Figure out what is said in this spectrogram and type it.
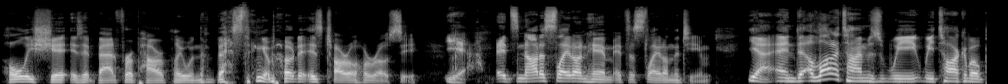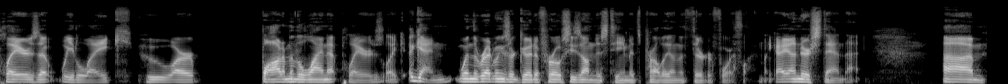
holy shit, is it bad for a power play when the best thing about it is Taro Hirose? Yeah. It's not a slight on him, it's a slight on the team. Yeah, and a lot of times we we talk about players that we like who are bottom of the lineup players. Like again, when the Red Wings are good, if Hirose's on this team, it's probably on the third or fourth line. Like I understand that. Um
